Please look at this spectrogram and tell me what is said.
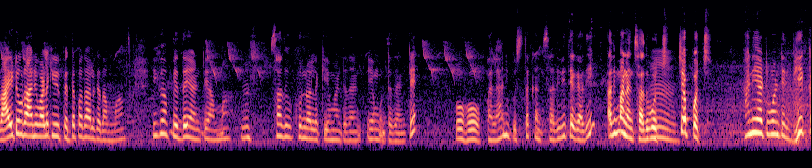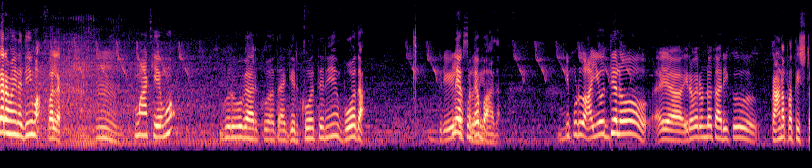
రాయటం రాని వాళ్ళకి ఇవి పెద్ద పదాలు కదమ్మా. ఇక పెద్దవి అంటే అమ్మ చదువుకున్న వాళ్ళకి ఏమంటదంటే ఏముంటుందంటే ఓహో ఫలాని పుస్తకం చదివితే గది అది మనం చదవచ్చు చెప్పొచ్చు. అని అటువంటిది భీకరమైన ధీమా వాళ్ళకి. మాకేమో గురువు గారికి దగ్గరికి పోతేనే బోధ. లేకుంటే. బాధ. ఇప్పుడు అయోధ్యలో ఇరవై రెండో తారీఖు ప్రాణప్రతిష్ఠ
